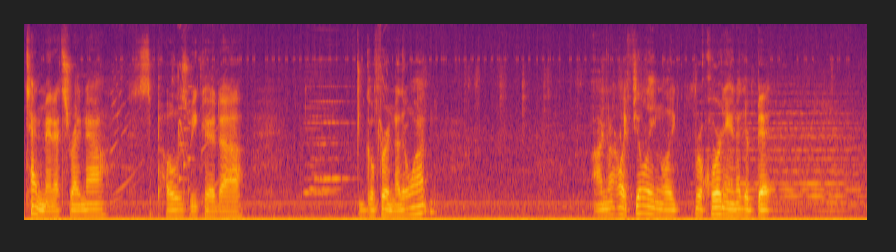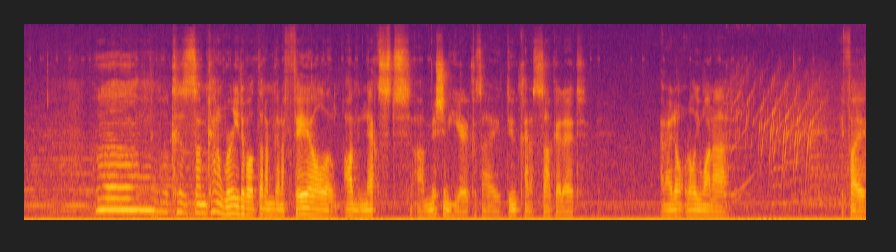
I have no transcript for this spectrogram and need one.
10 minutes right now. Suppose we could, uh, go for another one. I'm not really feeling like recording another bit. Um, Because I'm kind of worried about that I'm going to fail on the next uh, mission here, because I do kind of suck at it. And I don't really want to... If I...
